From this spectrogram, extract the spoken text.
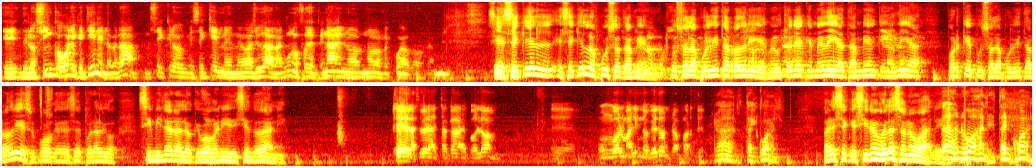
eh, de los cinco goles que tiene, la verdad, no sé, creo que Ezequiel me, va a ayudar. Alguno fue de penal, no, lo recuerdo realmente. Sí, Ezequiel, Ezequiel lo puso también, puso la pulguita Rodríguez. Me gustaría que me diga también, que nos diga por qué puso la pulguita Rodríguez. Supongo que debe ser por algo similar a lo que vos venís diciendo, Dani. Sí, la figura destacada de Colón. Eh, un gol más lindo que el otro, aparte. Ah, tal cual. Parece que si no golazo no vale. No, no vale, tal cual.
